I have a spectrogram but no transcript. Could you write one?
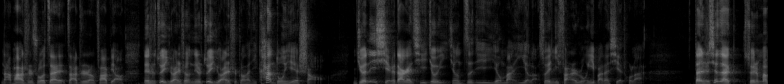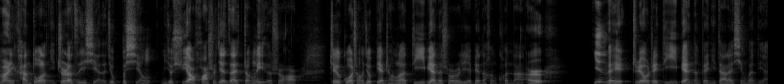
哪怕是说在杂志上发表，那是最原生，那是最原始状态，你看东西也少，你觉得你写个大概齐就已经自己已经满意了，所以你反而容易把它写出来。但是现在随着慢慢你看多了，你知道自己写的就不行，你就需要花时间在整理的时候，这个过程就变成了第一遍的时候也变得很困难，而因为只有这第一遍能给你带来兴奋点，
